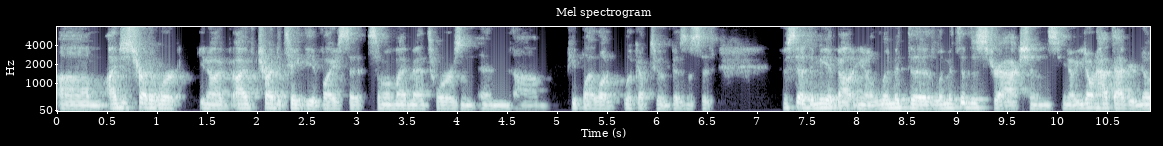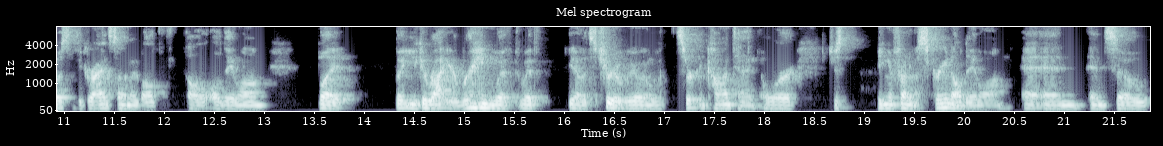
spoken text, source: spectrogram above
um, i just try to work you know I've, I've, tried to take the advice that some of my mentors and, and um, people i look, look up to in businesses have said to me about you know limit the limit the distractions you know you don't have to have your nose to the grindstone all, all, all day long but but you can rot your brain with with you know it's true with certain content or just being in front of a screen all day long and and, and so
